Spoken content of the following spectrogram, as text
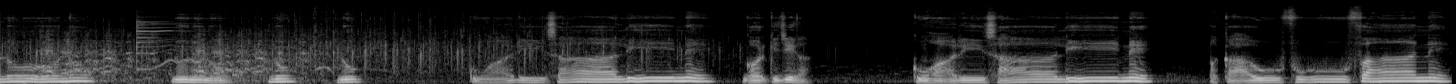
no no. No no no no no. कुंवारी साली ने, गौर कीजिएगा। कुंवारी साली ने, पकाऊ फूफा ने,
